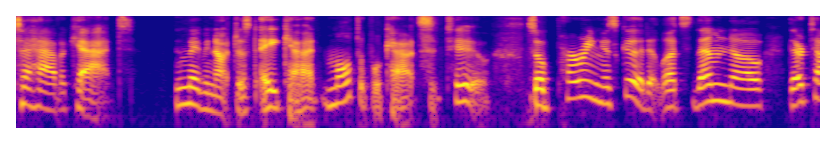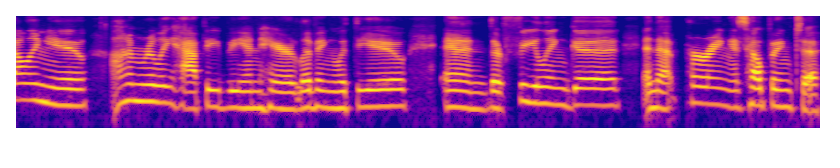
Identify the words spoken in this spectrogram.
to have a cat maybe not just a cat, multiple cats too. So purring is good. It lets them know they're telling you, I'm really happy being here living with you, and they're feeling good. And that purring is helping to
